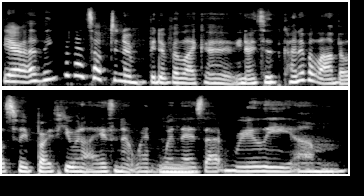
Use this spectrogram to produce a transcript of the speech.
Yeah, I think that that's often a bit of a like a you know it's a kind of alarm bells for both you and I, isn't it? When when Mm. there's that really um,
